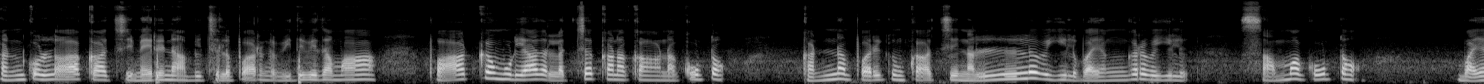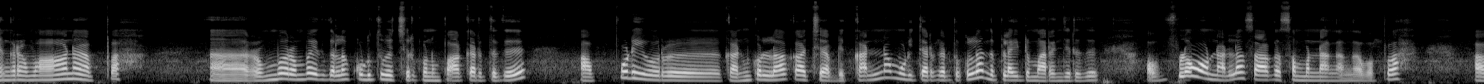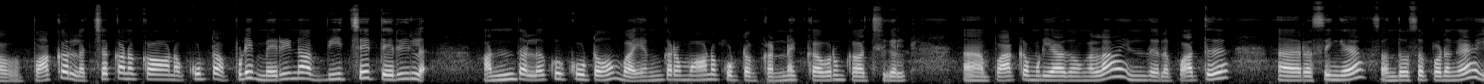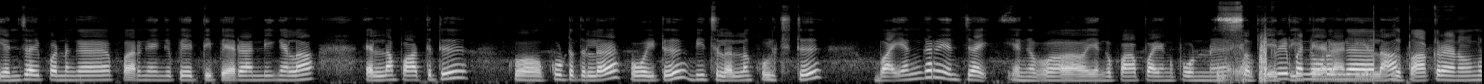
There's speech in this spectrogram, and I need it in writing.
கண்கொள்ளா காட்சி மெரினா பீச்சில் பாருங்கள் விதவிதமாக பார்க்க முடியாத லட்சக்கணக்கான கூட்டம். கண்ணை பறிக்கும் காட்சி நல்ல வெயில் பயங்கர வெயில். செம்ம கூட்டம். பயங்கரமான அப்பா ரொம்ப ரொம்ப இதுக்கெல்லாம் கொடுத்து வச்சுருக்கணும் பார்க்குறதுக்கு அப்படி ஒரு கண்கொள்ளா காட்சி அப்படி கண்ணை மூடி திறக்கிறதுக்குள்ளே அந்த ஃப்ளைட்டு மறைஞ்சிருது. அவ்வளோ நல்லா சாகசம் பண்ணாங்க அங்கே அப்பா. பார்க்க லட்சக்கணக்கான கூட்டம். அப்படியே மெரினா பீச்சே தெரியல. அந்த அளவுக்கு கூட்டம். பயங்கரமான கூட்டம். கண்ணை கவரும் காட்சிகள். பார்க்க முடியாதவங்கெல்லாம் இதில் பார்த்து ரசிங்க சந்தோஷப்படுங்க என்ஜாய் பண்ணுங்கள் பாருங்கள் எங்கள் பேத்தி பேராண்டிங்கெல்லாம் எல்லாம் பார்த்துட்டு கூட்டத்தில் போயிட்டு பீச்சில் எல்லாம் குளிச்சுட்டு பயங்கர என்ஜாய் எங்கள் எங்கள் பாப்பா எங்கள் பொண்ணு பேராண்டி எல்லாம் பார்க்குறவங்களும்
